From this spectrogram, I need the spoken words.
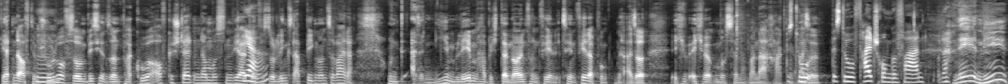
Wir hatten da auf dem Schulhof so ein bisschen so ein Parcours aufgestellt und da mussten wir halt Mhm. Ja. so links abbiegen und so weiter. Und also nie im Leben habe ich da neun von zehn Fehlerpunkten. Also ich, ich muss da nochmal nachhaken. bist, du, also, bist du falsch rumgefahren? Oder? Nee, nie.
